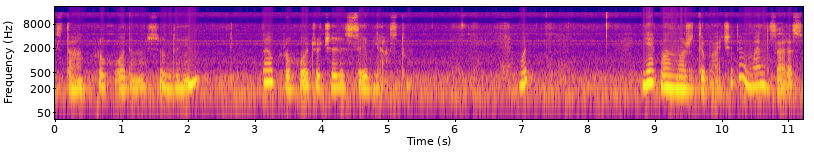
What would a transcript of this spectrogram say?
Ось так проходимо сюди та проходжу через сріблясту. Ой. Як ви можете бачити, у мене зараз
